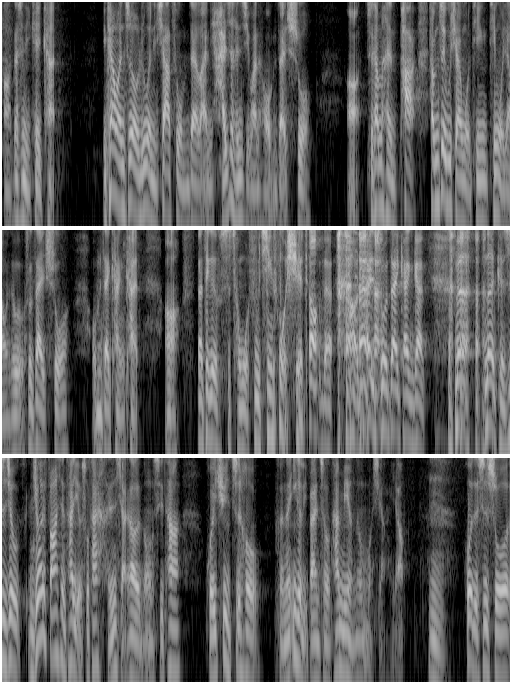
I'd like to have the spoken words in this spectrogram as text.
啊，但是你可以看。你看完之后，如果你下次我们再来，你还是很喜欢的话，我们再说，啊，所以他们很怕，他们最不喜欢我听听我讲，我说我说再说，我们再看看，啊，那这个是从我父亲我学到的，啊，再说再看看，那那可是就你就会发现，他有时候他很想要的东西，他回去之后，可能一个礼拜之后，他没有那么想要，嗯，或者是说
